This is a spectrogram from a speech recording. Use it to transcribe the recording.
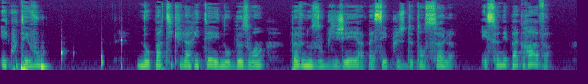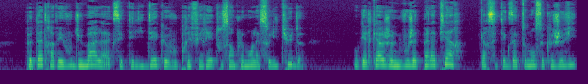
Écoutez-vous. Nos particularités et nos besoins peuvent nous obliger à passer plus de temps seuls, et ce n'est pas grave. Peut-être avez-vous du mal à accepter l'idée que vous préférez tout simplement la solitude. Auquel cas je ne vous jette pas la pierre, car c'est exactement ce que je vis.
